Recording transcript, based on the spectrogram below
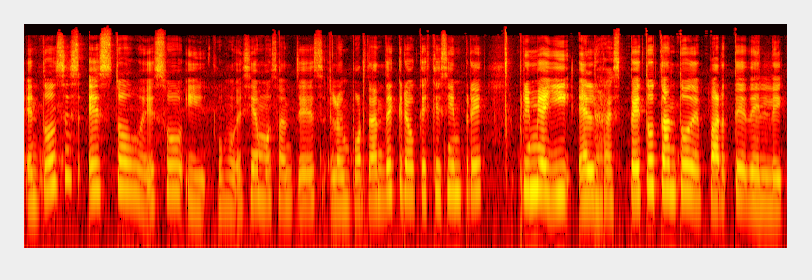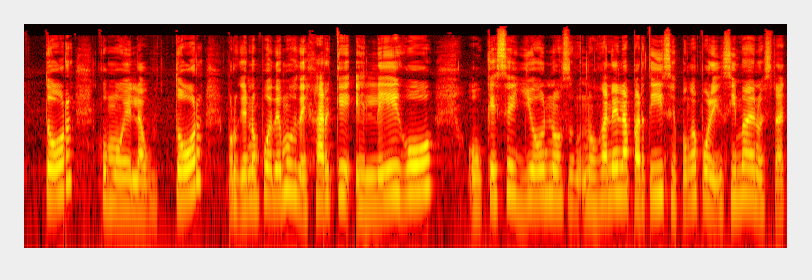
Entonces es todo eso y como decíamos antes, lo importante creo que es que siempre prime allí el respeto tanto de parte del lector como del autor, porque no podemos dejar que el ego o qué sé yo nos, nos gane la partida y se ponga por encima de nuestra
